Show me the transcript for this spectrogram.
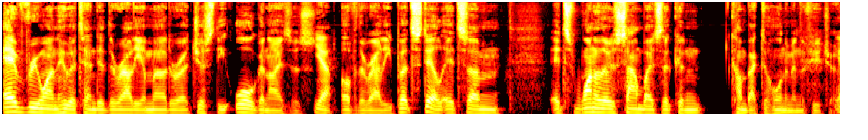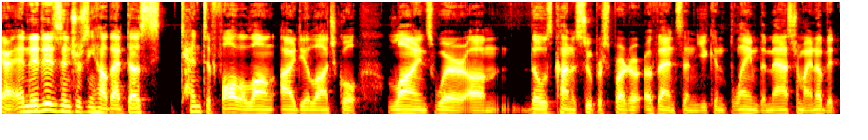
everyone who attended the rally a murderer, just the organizers yeah. of the rally. But still, it's um, it's one of those soundbites that can come back to haunt him in the future. Yeah, and it is interesting how that does tend to fall along ideological lines where um, those kind of super spreader events, and you can blame the mastermind of it.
